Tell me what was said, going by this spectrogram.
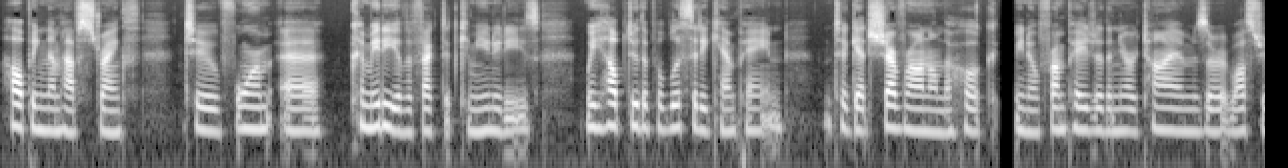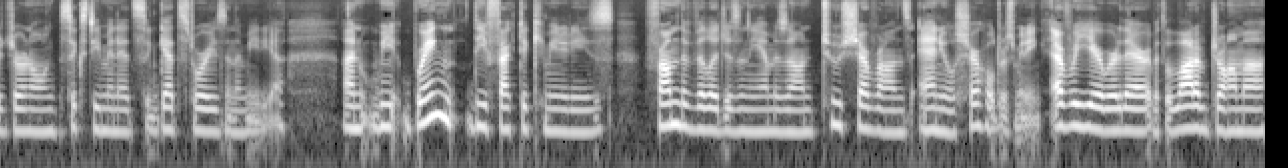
helping them have strength to form a committee of affected communities. We helped do the publicity campaign to get Chevron on the hook, you know, front page of the New York Times or Wall Street Journal, 60 Minutes, and get stories in the media. And we bring the affected communities from the villages in the Amazon to Chevron's annual shareholders meeting. Every year we're there with a lot of drama,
